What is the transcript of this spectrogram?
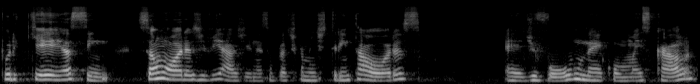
porque assim, são horas de viagem, né? São praticamente 30 horas é, de voo, né, com uma escala.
